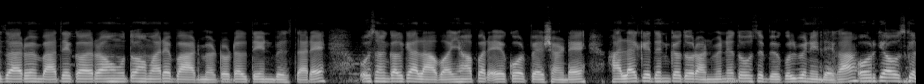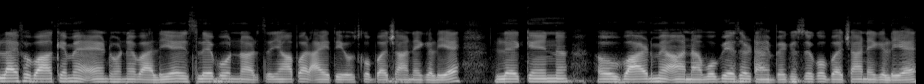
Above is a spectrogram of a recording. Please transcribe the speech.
इस बारे में बातें कर रहा हूँ तो हमारे बाढ़ में टोटल तीन बिस्तर है। उस अंकल के अलावा यहाँ पर एक और पेशेंट है। हालाँकि दिन के दौरान मैंने तो उसे बिल्कुल भी नहीं देखा। और क्या उसकी लाइफ वाकई में एंड होने वाली है, इसलिए वो नर्स यहाँ पर आई थी उसको बचाने के लिए। लेकिन वार्ड में आना, वो भी ऐसे टाइम पे किसी को बचाने के लिए।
